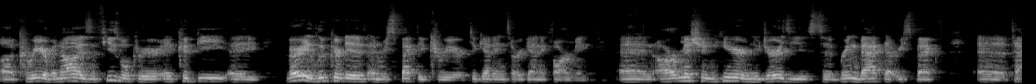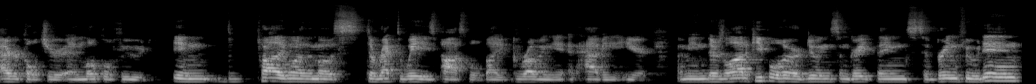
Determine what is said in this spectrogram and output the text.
uh, career, but not only is a feasible career, it could be a very lucrative and respected career to get into organic farming. And our mission here in New Jersey is to bring back that respect uh, to agriculture and local food in the, probably one of the most direct ways possible by growing it and having it here. I mean, there's a lot of people who are doing some great things to bring food in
